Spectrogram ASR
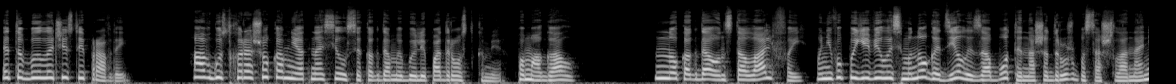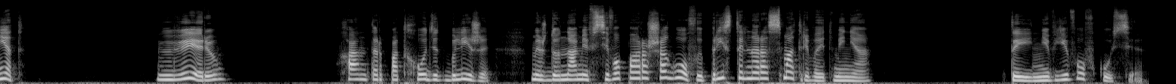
Это было чистой правдой. Август хорошо ко мне относился, когда мы были подростками, помогал. Но когда он стал Альфой, у него появилось много дел и забот, и наша дружба сошла на нет. «Верю», Хантер подходит ближе. Между нами всего пара шагов и пристально рассматривает меня. Ты не в его вкусе.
